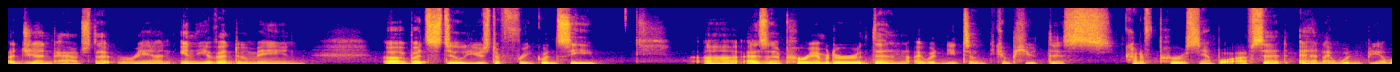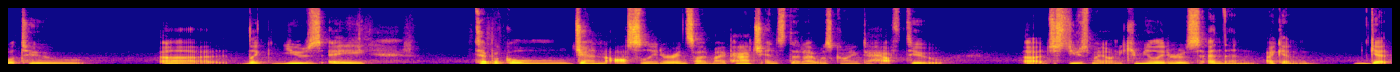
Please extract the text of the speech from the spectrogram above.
a gen patch that ran in the event domain, uh, but still used a frequency, uh, as a parameter, then I would need to compute this kind of per sample offset, and I wouldn't be able to uh, like use a typical gen oscillator inside my patch. Instead, I was going to have to uh, just use my own accumulators and then I can get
